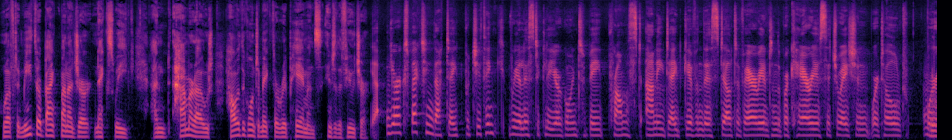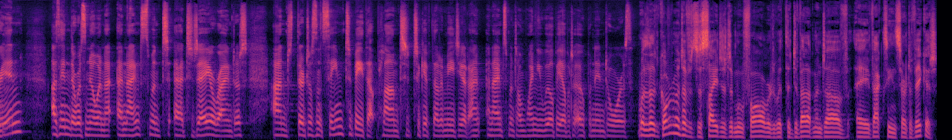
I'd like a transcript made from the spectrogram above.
who have to meet their bank manager next week and hammer out how are they going to make their repayments into the future. Yeah, you're expecting that date, but you think realistically you're going to be promised any date given this Delta variant and the precarious situation we're told we're in? as in there was no an- announcement uh, today around it, and there doesn't seem to be that plan to, to give that immediate an- announcement on when you will be able to open indoors. Well, the government has decided to move forward with the development of a vaccine certificate.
